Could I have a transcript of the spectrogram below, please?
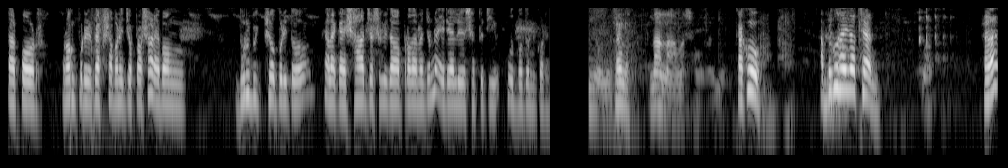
তারপর রংপুরের ব্যবসা বাণিজ্য প্রসার এবং দুর্ভিক্ষপরিত এলাকায় সাহায্য সুবিধা প্রদানের জন্য এই রেলওয়ে সেতুটি উদ্বোধন করেন। না না। না না আমার কাকু আপনি কোথায় যাচ্ছেন? হ্যাঁ?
